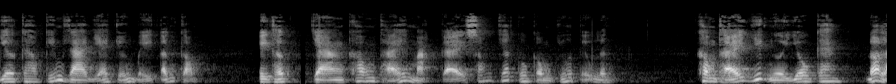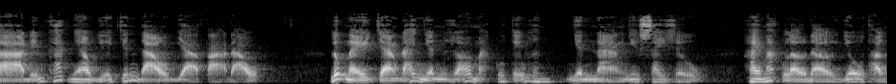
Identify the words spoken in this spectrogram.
dơ cao kiếm ra vẻ chuẩn bị tấn công. Kỳ thực chàng không thể mặc kệ sống chết của công chúa Tiểu Linh. Không thể giết người vô can. Đó là điểm khác nhau giữa chính đạo và tà đạo. Lúc này chàng đã nhìn rõ mặt của Tiểu Linh. Nhìn nàng như say rượu. Hai mắt lờ đờ vô thần.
